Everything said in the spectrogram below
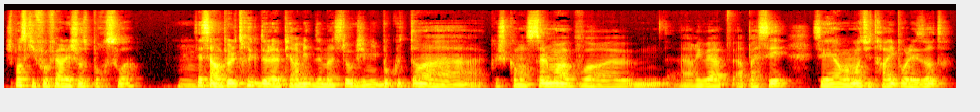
je pense qu'il faut faire les choses pour soi. Mm. Tu sais, c'est un peu le truc de la pyramide de Maslow que j'ai mis beaucoup de temps à que je commence seulement à pouvoir euh, arriver à, à passer, c'est à un moment où tu travailles pour les autres.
